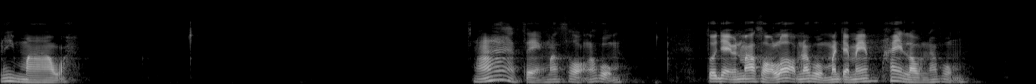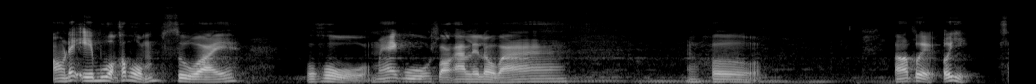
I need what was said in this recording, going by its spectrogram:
ไม่มาว่ะอ่าแสงมาสองครับผม ส่วนใหญ่มันมาสองรอบนะผม มันจะไม่ให้เรานะผม เอาได้ A บวกครับผม สวย โอ้โห ไม่ให้กูสองอันเลยเหรอวะ โอ้โห แล้วมาเปิด เอ้ย แส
